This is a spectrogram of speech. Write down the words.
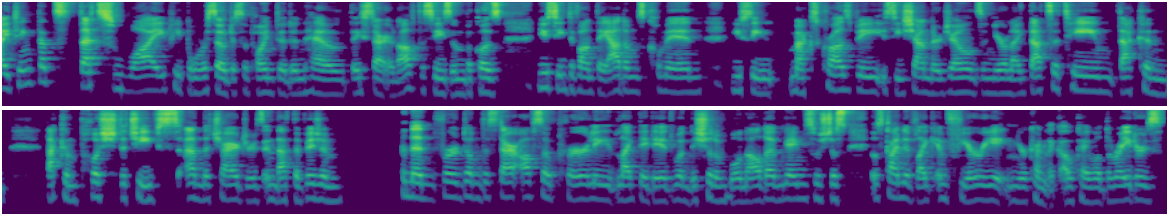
I think that's that's why people were so disappointed in how they started off the season because you see Davante Adams come in, you see Maxx Crosby, you see Chandler Jones, and you're like, that's a team that can that can push the Chiefs and the Chargers in that division. And then for them to start off so poorly like they did when they should have won all them games was just it was kind of like infuriating. You're kind of like, okay, well the Raiders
